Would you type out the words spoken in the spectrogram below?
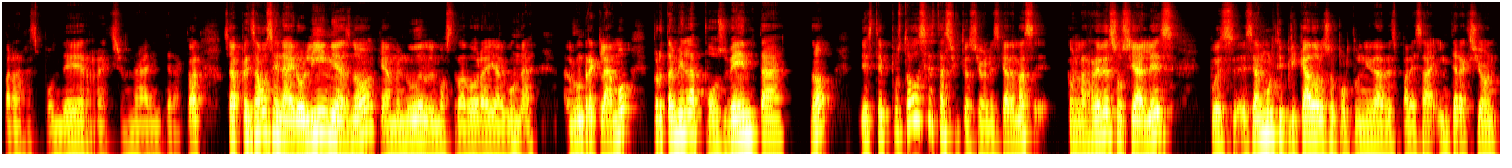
para responder, reaccionar, interactuar? O sea, pensamos en aerolíneas, ¿no? Que a menudo en el mostrador hay alguna, algún reclamo, pero también la posventa, ¿no? Este, pues todas estas situaciones que además eh, con las redes sociales pues se han multiplicado las oportunidades para esa interacción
